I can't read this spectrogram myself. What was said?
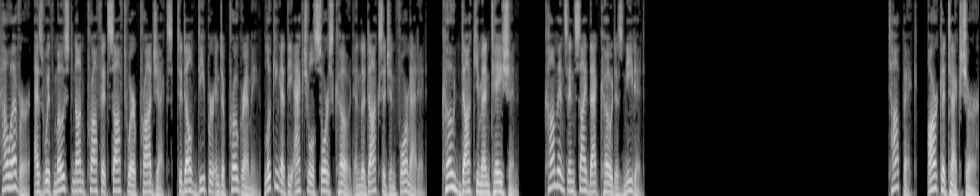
However, as with most non-profit software projects, to delve deeper into programming, looking at the actual source code and the Doxygen formatted code documentation, comments inside that code is needed. Topic: Architecture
